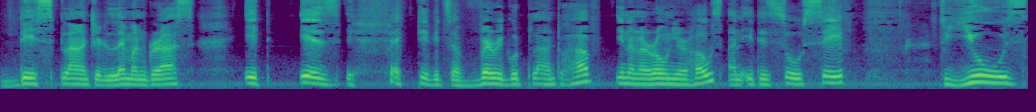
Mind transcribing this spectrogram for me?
This plant here, the lemongrass, it is effective. It's a very good plant to have in and around your house and it is so safe to use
